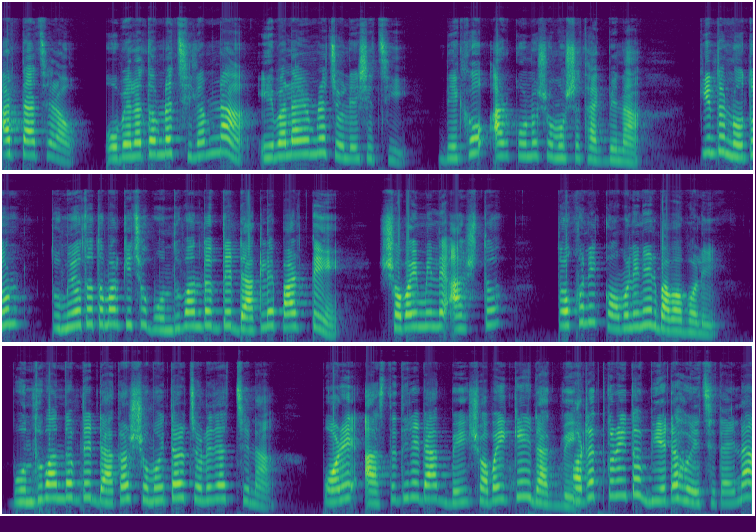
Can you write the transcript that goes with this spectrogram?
আর তাছাড়াও ও বেলা তো আমরা ছিলাম না, এ বেলায় আমরা চলে এসেছি। দেখো আর কোনো সমস্যা থাকবে না। কিন্তু নতুন, তুমিও তো তোমার কিছু বন্ধুবান্ধবদের ডাকলে পারতে। সবাই মিলে আসতো। তখনই কমলিনীর বাবা বলে, বন্ধুবান্ধবদের ডাকার সময় তো আর চলে যাচ্ছে না। পরে আস্তে ধীরে ডাকবে, সবাইকেই ডাকবে। হঠাৎ করেই তো বিয়েটা হয়েছে, তাই না?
